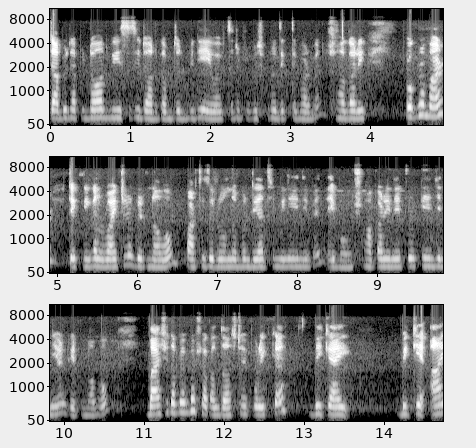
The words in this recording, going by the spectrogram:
www.bscc.gov.bd এই ওয়েবসাইটে প্রবেশ করে দেখতে পারবেন। সহকারী প্রোগ্রামার টেকনিক্যাল রাইটার গ্রেড নবম, প্রার্থীদের রোল নম্বর দেওয়া আছে, মিলিয়ে নেবেন এবং সহকারী নেটওয়ার্ক ইঞ্জিনিয়ার গ্রেড নবম। বাইশে নভেম্বর সকাল দশটায় পরীক্ষা BKI BKI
